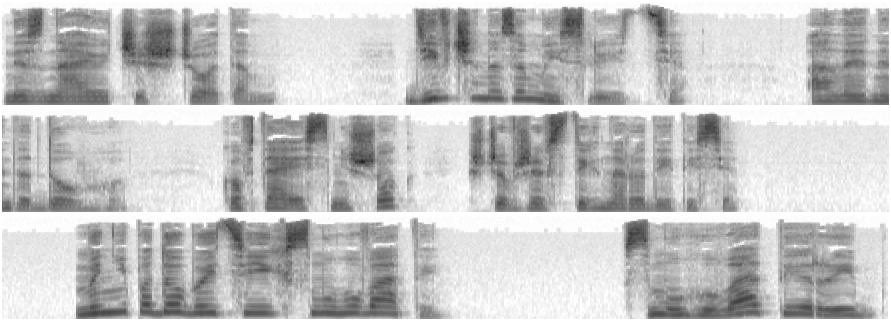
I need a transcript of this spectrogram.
не знаючи, що там. Дівчина замислюється, але недовго, ковтає смішок, що вже встиг народитися. Мені подобається їх смугувати. Смугувати риб.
